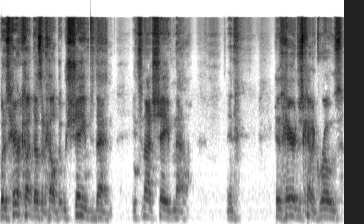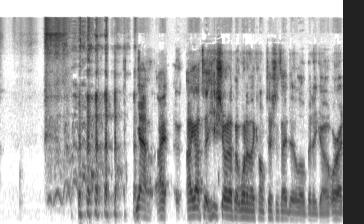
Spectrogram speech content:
but his haircut doesn't help. It was shaved then. It's not shaved now, and his hair just kind of grows. yeah, I I got to. He showed up at one of the competitions I did a little bit ago, or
